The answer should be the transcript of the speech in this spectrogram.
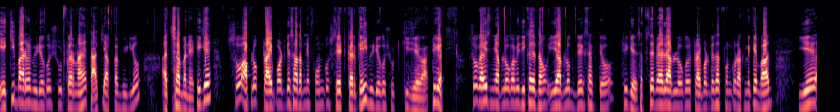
एक ही बार में वीडियो को शूट करना है ताकि आपका वीडियो अच्छा बने, ठीक है? सो आप लोग ट्राईपॉड के साथ अपने फ़ोन को सेट करके ही वीडियो को शूट कीजिएगा, ठीक है? सो so गाइज़ मैं आप लोगों को अभी दिखा देता हूँ। ये आप लोग देख सकते हो, ठीक है? सबसे पहले आप लोगों को ट्राईपॉड के साथ फ़ोन को रखने के बाद ये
